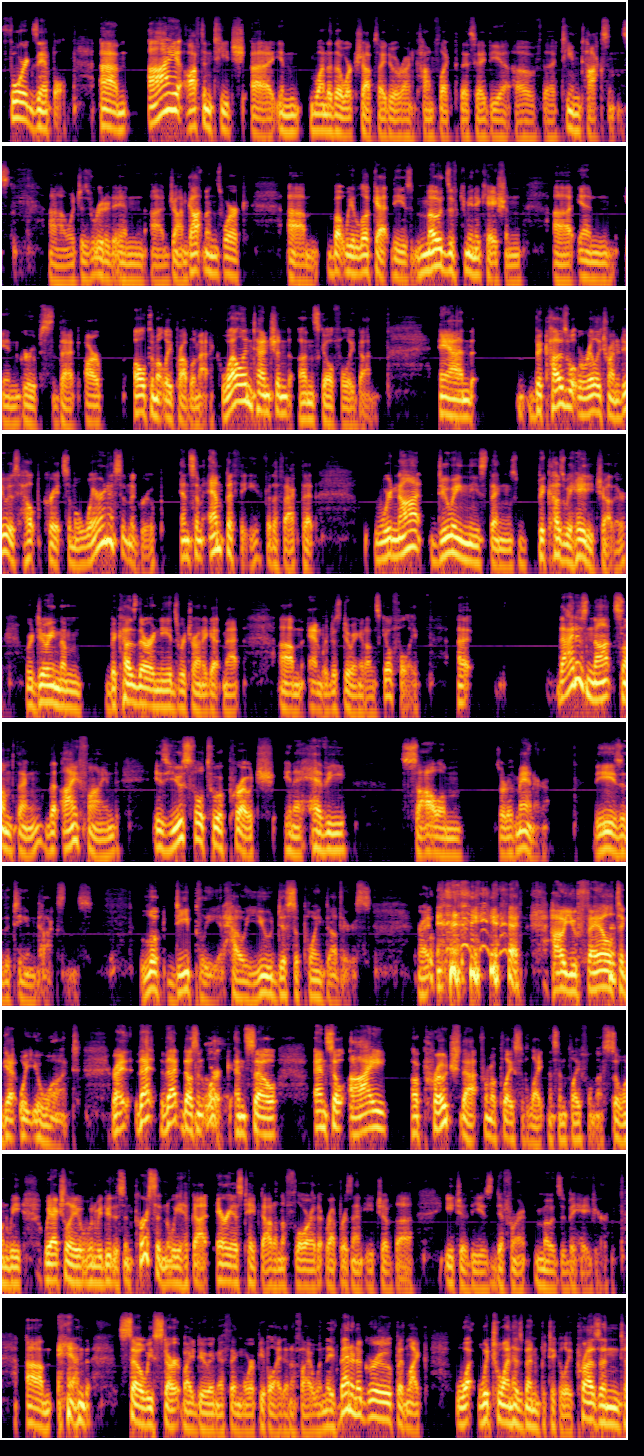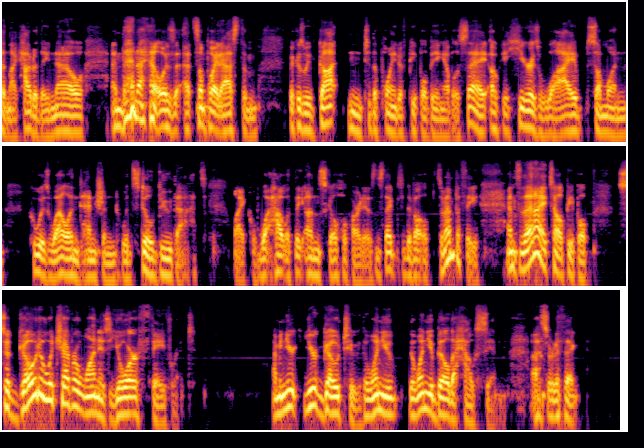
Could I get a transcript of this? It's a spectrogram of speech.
For example, um, I often teach uh, in one of the workshops I do around conflict this idea of the team toxins, uh, which is rooted in uh, John Gottman's work. Um, but we look at these modes of communication uh, in in groups that are ultimately problematic. Well intentioned, unskillfully done. And because what we're really trying to do is help create some awareness in the group and some empathy for the fact that we're not doing these things because we hate each other. We're doing them because there are needs we're trying to get met, um, and we're just doing it unskillfully. Uh, that is not something that I find is useful to approach in a heavy, solemn sort of manner. These are the team toxins. Look deeply at how you disappoint others, right? how you fail to get what you want, right? That that doesn't work. And so and so I approach that from a place of lightness and playfulness. So when we we actually when we do this in person, we have got areas taped out on the floor that represent each of the each of these different modes of behavior. Um, and so we start by doing a thing where people identify when they've been in a group and like what which one has been particularly present and like how do they know. And then I always at some point ask them because we've gotten to the point of people being able to say, okay, here is why someone who is well intentioned would still do that like what how what the unskillful part is instead to develop some empathy. And so then i tell people so go to whichever one is your favorite. I mean your your go-to the one you the one you build a house in uh, sort of thing.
